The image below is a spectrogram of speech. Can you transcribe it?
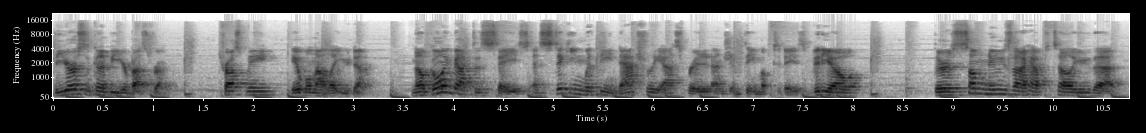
the Urus is going to be your best friend. Trust me, it will not let you down. Now going back to the States and sticking with the naturally aspirated engine theme of today's video, there's some news that I have to tell you that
